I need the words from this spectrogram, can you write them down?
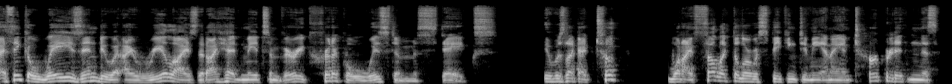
I think a ways into it, I realized that I had made some very critical wisdom mistakes. It was like I took what I felt like the Lord was speaking to me and I interpreted it in this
